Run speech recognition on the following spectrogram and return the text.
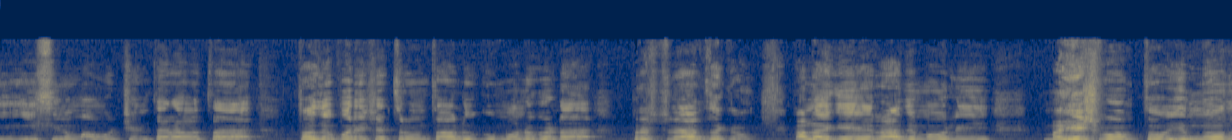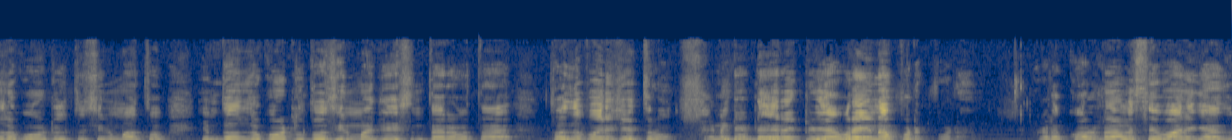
ఈ- ఈ సినిమా వచ్చిన తర్వాత తదుపరి చిత్రం తాలూకు మనుగడ ప్రశ్నార్థకం అలాగే రాజమౌళి మహేష్ బాబుతో ఎనిమిది వందల కోట్లతో సినిమాతో ఎనిమిది వందల కోట్లతో సినిమా చేసిన తర్వాత తదుపరి చిత్రం అంటే డైరెక్టర్ ఎవరైనప్పటికి కూడా అక్కడ కొరడాల శివాని కాదు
